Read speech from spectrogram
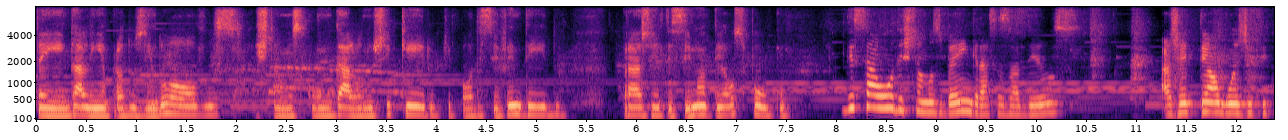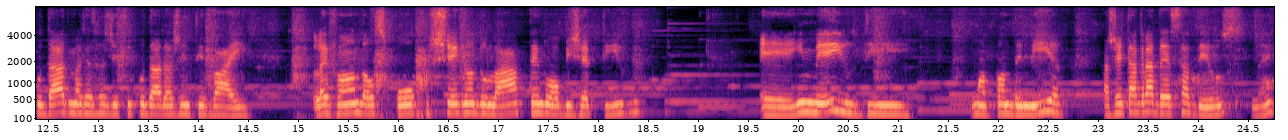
tem galinha produzindo ovos, estamos com galo no chiqueiro que pode ser vendido para a gente se manter aos poucos. De saúde estamos bem, graças a Deus. A gente tem algumas dificuldades, mas essas dificuldades a gente vai levando aos poucos, chegando lá, tendo um objetivo. É, em meio de uma pandemia, a gente agradece a Deus, né,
